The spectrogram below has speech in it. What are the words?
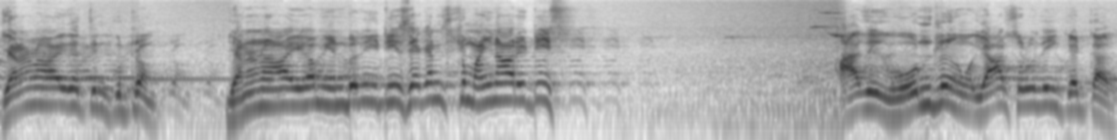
ஜனநாயகத்தின் குற்றம். ஜனநாயகம் என்பது இட் இஸ் எகன்ஸ்ட் மைனாரிட்டிஸ் அது ஒன்று யார் சொல்வதையும் கேட்காது.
